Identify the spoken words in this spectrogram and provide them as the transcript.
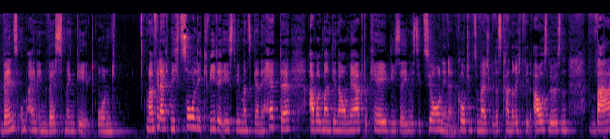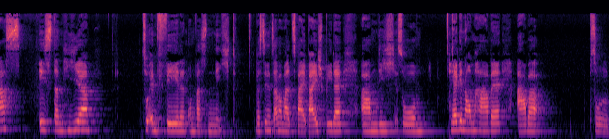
wenn es um ein Investment geht und man vielleicht nicht so liquide ist, wie man es gerne hätte, aber man genau merkt, okay, diese Investition in ein Coaching zum Beispiel, das kann recht viel auslösen. Was ist dann hier zu empfehlen und was nicht? Das sind jetzt einfach mal zwei Beispiele, ähm, die ich so hergenommen habe, aber so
